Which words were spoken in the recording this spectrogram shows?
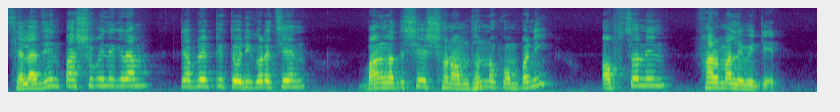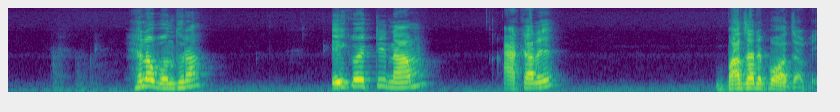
সেলাজিন পাঁচশো মিলিগ্রাম ট্যাবলেটটি তৈরি করেছেন বাংলাদেশের স্বনামধন্য company Opsonin Pharma Limited hello বন্ধুরা, এই কয়েকটি নাম আকারে বাজারে পাওয়া যাবে।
